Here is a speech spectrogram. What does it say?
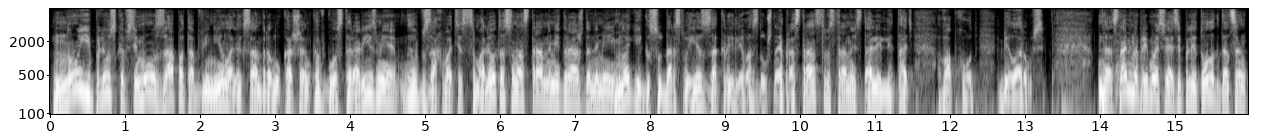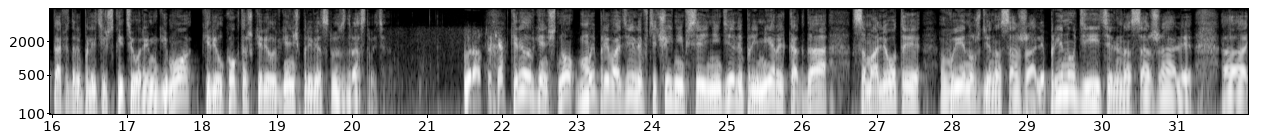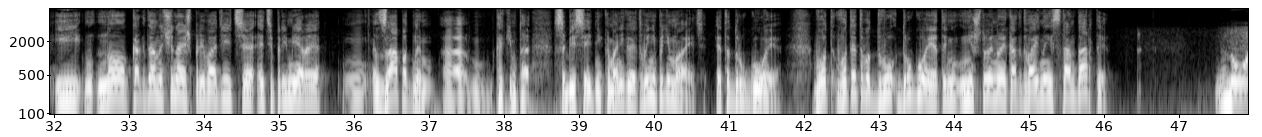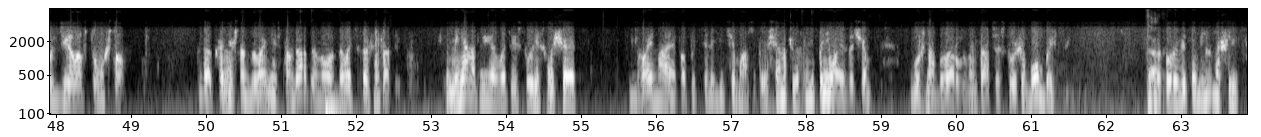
Ну и плюс ко всему Запад обвинил Александра Лукашенко в гостерроризме, в захвате самолета с иностранными гражданами, и многие государства ЕС закрыли воздушное пространство страны, стали летать в обход Беларуси. С нами на прямой связи политолог, доцент кафедры политической теории МГИМО Кирилл Коктыш. Кирилл Евгеньевич, приветствую, здравствуйте. Здравствуйте. Кирилл Евгеньевич, ну, мы приводили в течение всей недели примеры, когда самолеты вынужденно сажали, принудительно сажали. А, и, но когда начинаешь приводить эти примеры западным э, каким-то собеседникам, они говорят, вы не понимаете, это другое. Вот, вот это вот дву, другое, это не что иное, как двойные стандарты? Ну, дело в том, что да, конечно, двойные стандарты, но давайте скажем так. Что меня, например, в этой истории смущает двойная попытка легитимации. То есть я, например, не понимаю, зачем нужна была аргументация с той же бомбой, так. которую в итоге не нашли,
